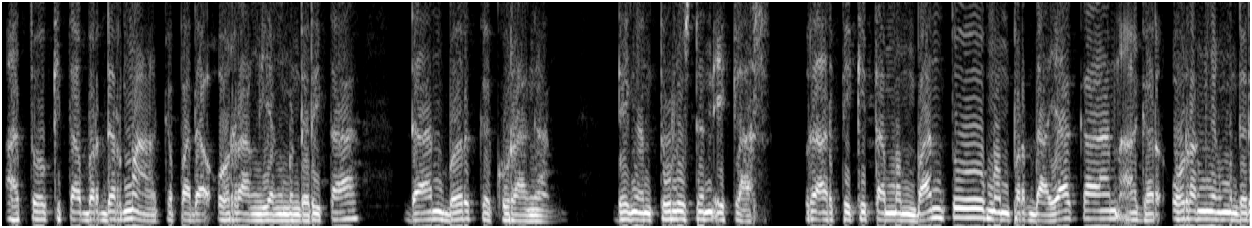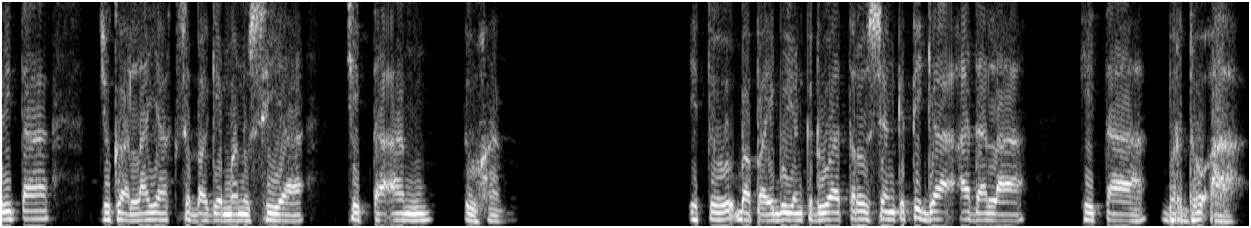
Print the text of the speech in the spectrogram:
atau kita berderma kepada orang yang menderita dan berkekurangan dengan tulus dan ikhlas. Berarti kita membantu, memperdayakan agar orang yang menderita juga layak sebagai manusia ciptaan Tuhan. Itu Bapak Ibu yang kedua. Terus yang ketiga adalah kita berdoa.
